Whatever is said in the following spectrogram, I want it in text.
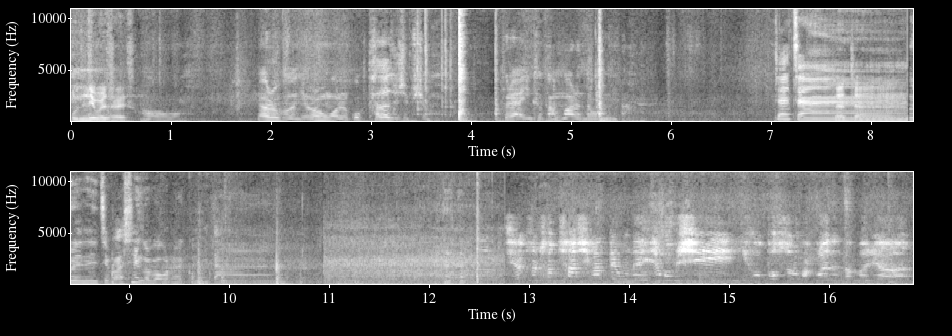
옷 입을 잘했어. 어, 여러분 이런 거를 꼭 닫아주십시오. 그래야 잉크가 안 마른다고 합니다. 짜잔. 짜잔. 우리는 이제 맛있는 걸 먹으러 갈 겁니다. 지하철 첫차 시간 때문에 7시 이후 버스로 바꿔야 된단 말이야.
